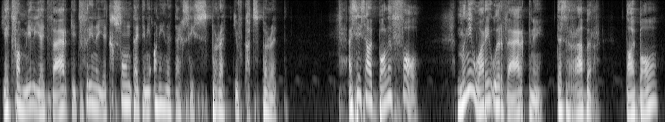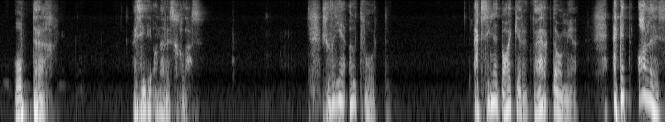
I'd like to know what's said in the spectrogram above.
Jy het familie, jy het werk, jy het vriende, jy het gesondheid en die ander een het hy gesê spirit, you've got spirit." Hy sê as hy balle val, moenie worry oor werk nie. Dis rubber. Daai bal hop terug. Hy sê die ander is glas. So wil jy oud word. Ek sien dit baie keer, ek werk daarmee. Ek het alles,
